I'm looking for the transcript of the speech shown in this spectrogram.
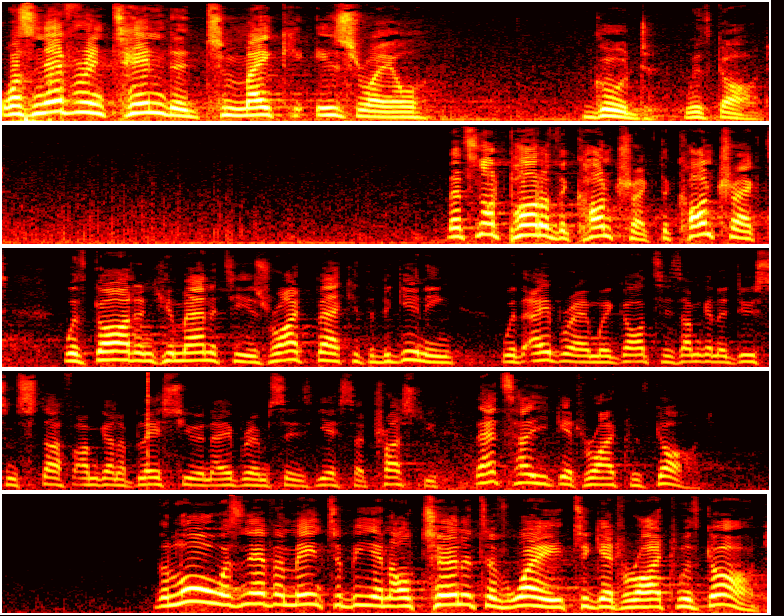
was never intended to make Israel good with God. That's not part of the contract. The contract with God and humanity is right back at the beginning with Abraham, where God says, I'm going to do some stuff, I'm going to bless you. And Abraham says, Yes, I trust you. That's how you get right with God. The law was never meant to be an alternative way to get right with God.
